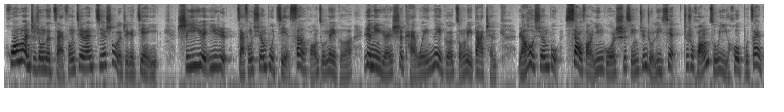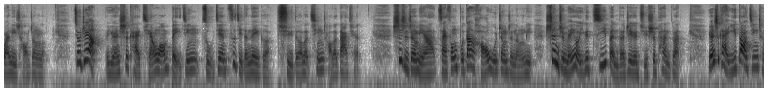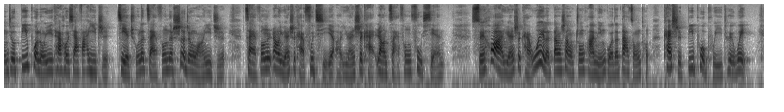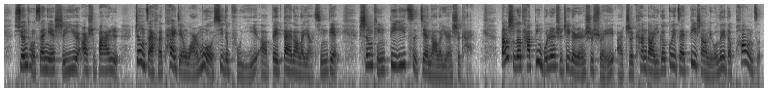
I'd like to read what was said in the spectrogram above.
慌乱之中的载沣竟然接受了这个建议。十一月一日，载沣宣布解散皇族内阁，任命袁世凯为内阁总理大臣。然后宣布效仿英国施行君主立宪，就是皇族以后不再管理朝政了。就这样，袁世凯前往北京组建自己的内阁，取得了清朝的大权。事实证明啊，载沣不但毫无政治能力，甚至没有一个基本的这个局势判断。袁世凯一到京城，就逼迫隆裕太后下发懿旨，解除了载沣的摄政王一职。载沣让袁世凯复起啊，袁世凯让载沣复闲。随后啊，袁世凯为了当上中华民国的大总统，开始逼迫溥仪退位。宣统三年十一月二十八日，正在和太监玩木偶戏的溥仪啊，被带到了养心殿，生平第一次见到了袁世凯。当时的他并不认识这个人是谁啊，只看到一个跪在地上流泪的胖子。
